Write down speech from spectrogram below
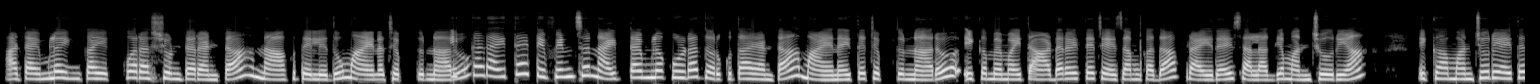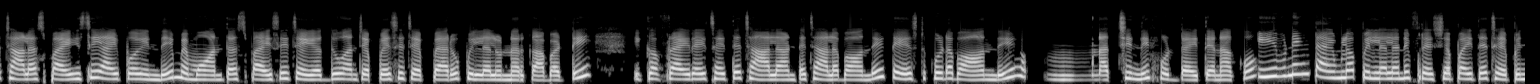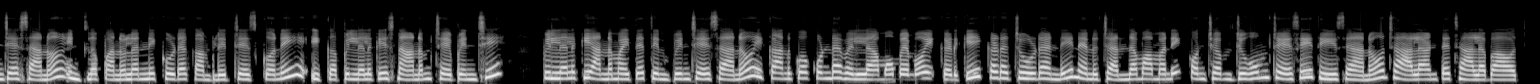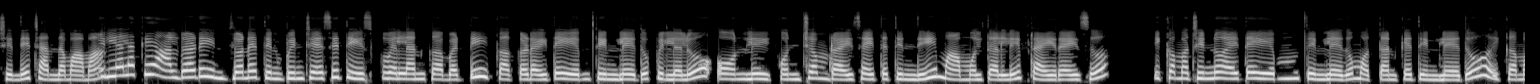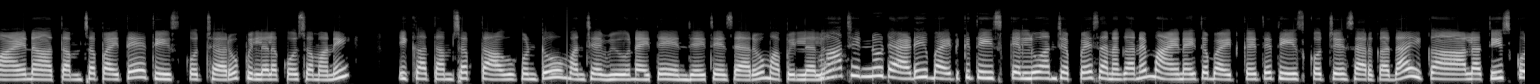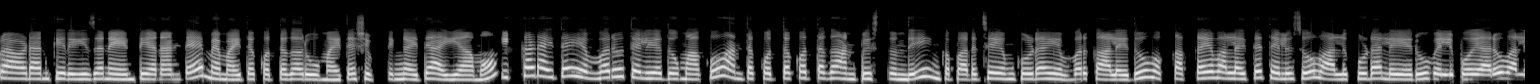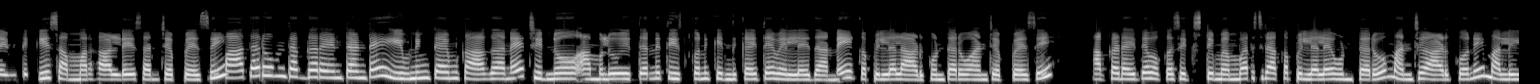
ఆ టైంలో ఇంకా ఎక్కువ రష్ ఉంటారంట. నాకు తెలీదు మా ఆయన చెప్తున్నారు. ఇక్కడైతే టిఫిన్స్ నైట్ టైంలో కూడా దొరుకుతాయంట మా ఆయన అయితే చెప్తున్నారు. ఇక మేమైతే ఆర్డర్ అయితే చేసాం కదా ఫ్రైడ్ రైస్ అలాగే మంచూరియా. ఇక మంచూరియా అయితే చాలా స్పైసీ అయిపోయింది. మేము అంత స్పైసీ చేయొద్దు అని చెప్పేసి చెప్పారు. పిల్లలు ఉన్నారు కాబట్టి ఇక ఫ్రై రైస్ అయితే చాలా అంటే చాలా బాగుంది. టేస్ట్ కూడా బాగుంది. నచ్చింది ఫుడ్ అయితే నాకు. ఈవినింగ్ టైంలో పిల్లలని ఫ్రెష్ అప్ అయితే చేపించేశాను. ఇంట్లో పనులన్నీ కూడా కంప్లీట్ చేసుకొని ఇక పిల్లలకి స్నానం చేపించి పిల్లలకి అన్నం అయితే తినిపించేశాను. ఇక అనుకోకుండా వెళ్ళాము మేము ఇక్కడికి. ఇక్కడ చూడండి నేను చందమామని కొంచెం జూమ్ చేసి తీశాను. చాలా అంటే చాలా బాగా వచ్చింది చందమామ. పిల్లలకి ఆల్రెడీ ఇంట్లోనే తినిపించేసి తీసుకువెళ్ళాను కాబట్టి ఇక అక్కడైతే ఏం తినలేదు పిల్లలు. ఓన్లీ కొంచెం రైస్ అయితే తింది మామూలు తల్లి ఫ్రై రైస్. ఇక మా చిన్ను అయితే ఏం తినలేదు మొత్తానికే తినలేదు. ఇక మా ఆయన థమ్స్అప్ అయితే తీసుకొచ్చారు పిల్లల కోసం అని ఇక థమ్స్ అప్ తాగుకుంటూ మంచిగా వ్యూని అయితే ఎంజాయ్ చేశారు మా పిల్లలు. మా చిన్ను డాడీ బయటికి తీసుకెళ్ళు అని చెప్పేసి అనగానే మా ఆయన అయితే బయటకి అయితే తీసుకొచ్చేసారు కదా. ఇక అలా తీసుకురావడానికి రీజన్ ఏంటి అని అంటే మేమైతే కొత్తగా రూమ్ అయితే షిఫ్టింగ్ అయితే అయ్యాము. ఇక్కడైతే ఎవ్వరూ తెలియదు మాకు. అంత కొత్త కొత్తగా అనిపిస్తుంది. ఇంకా పరిచయం కూడా ఎవ్వరు కాలేదు. ఒక్క అక్కయ్య వాళ్ళైతే తెలుసు. వాళ్ళు కూడా లేరు వెళ్ళిపోయారు. వాళ్ళ ఇంటికి సమ్మర్ హాలిడేస్ అని చెప్పేసి. పాత రూమ్ దగ్గర ఏంటంటే ఈవినింగ్ టైం కాగానే చిన్ను అమ్ములు ఇద్దరిని తీసుకొని కిందికైతే వెళ్ళేదాన్ని. ఇక పిల్లలు ఆడుకుంటారు అని చెప్పేసి అక్కడైతే ఒక సిక్స్టీ మెంబర్స్ దాకా పిల్లలే ఉంటారు. మంచిగా ఆడుకొని మళ్ళీ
